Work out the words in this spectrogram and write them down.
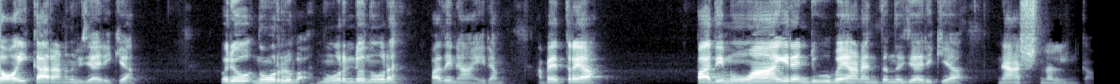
ടോയ് കാറാണെന്ന് വിചാരിക്കുക ഒരു നൂറ് രൂപ നൂറിന്റെ നൂറ് പതിനായിരം. അപ്പോൾ എത്രയാ? പതിമൂവായിരം രൂപയാണ് എന്തെന്ന് വിചാരിക്കുക നാഷണൽ ഇൻകം.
